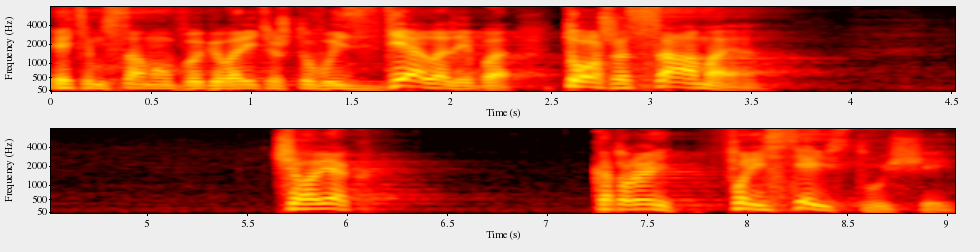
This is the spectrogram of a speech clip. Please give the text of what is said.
этим самым вы говорите, что вы сделали бы то же самое. Человек, который фарисействующий,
